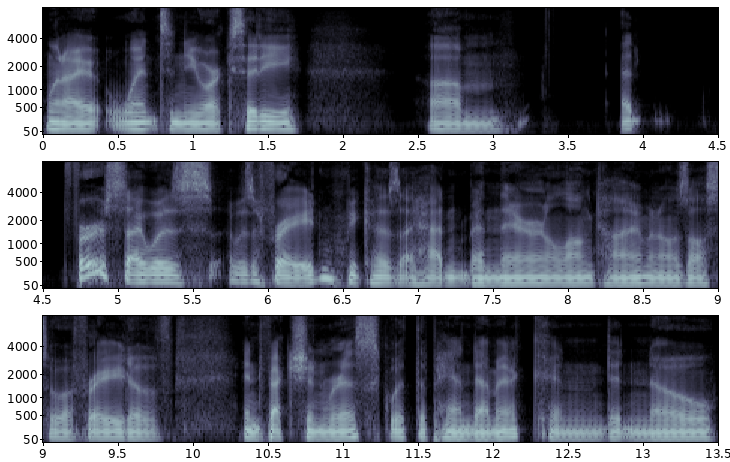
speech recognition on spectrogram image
When I went to New York City, um, first I was I was afraid because I hadn't been there in a long time and I was also afraid of infection risk with the pandemic and didn't know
